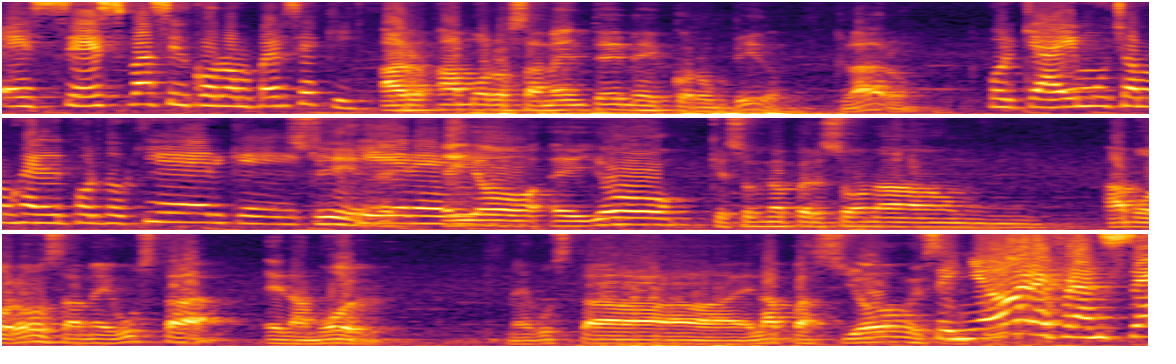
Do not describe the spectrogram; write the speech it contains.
¿Es, ¿Es fácil corromperse aquí? amorosamente me he corrompido, claro. Porque hay muchas mujeres por doquier que, sí, que quieren... Eh, yo, eh, yo, que soy una persona mm, amorosa, me gusta el amor. Me gusta la pasión. Señores, francés,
